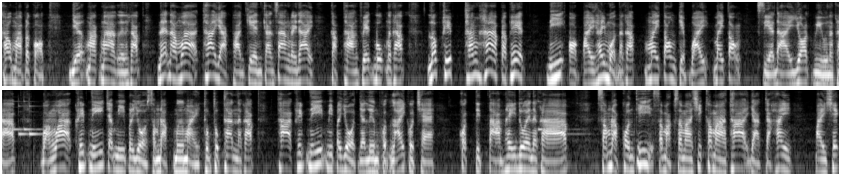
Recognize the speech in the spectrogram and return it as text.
เข้ามาประกอบเยอะมากๆเลยนะครับ แนะนำว่าถ้าอยากผ่านเกณฑ์การสร้างไรายได้กับทาง Facebook นะครับ ลบคลิปทั้ง 5 ประเภทนี้ออกไปให้หมดนะครับ ไม่ต้องเก็บไว้ไม่ต้องเสียดายยอดวิวนะครับ หวังว่าคลิปนี้จะมีประโยชน์สำหรับมือใหม่ทุกๆทท่านนะครับ ถ้าคลิปนี้มีประโยชน์อย่าลืมกดไลค์กดแชร์ กดติดตามให้ด้วยนะครับ สำหรับคนที่สมัครสมาชิกเข้ามา ถ้าอยากจะให้ไปเช็ค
